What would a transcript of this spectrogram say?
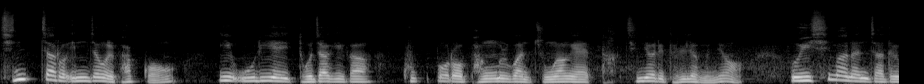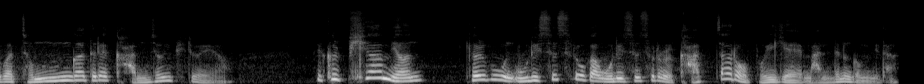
진짜로 인정을 받고 이 우리의 도자기가 국보로 박물관 중앙에 탁 진열이 되려면요. 의심하는 자들과 전문가들의 감정이 필요해요. 그걸 피하면 결국은 우리 스스로가 우리 스스로를 가짜로 보이게 만드는 겁니다.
